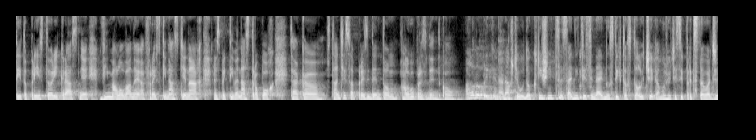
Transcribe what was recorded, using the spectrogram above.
tieto priestory krásne vymalované a fresky na stenách, respektíve na stropoch, tak e, staňte sa prezidentom alebo prezidentkou. Alebo príďte na návštevu do knižnice, sadnite si na jednu z týchto stoličiek a môžete si predstavovať, že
